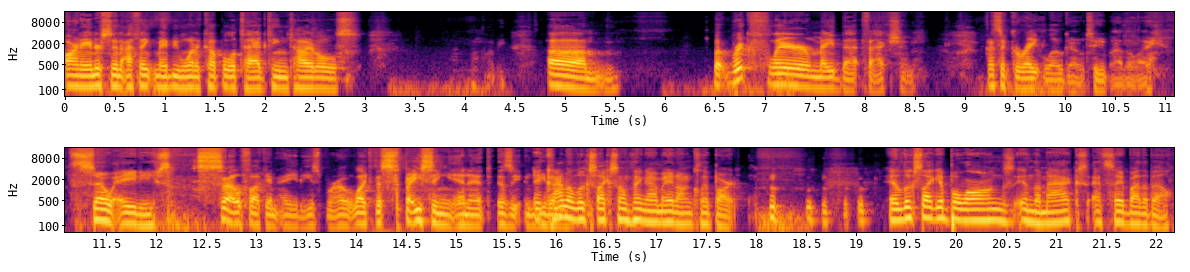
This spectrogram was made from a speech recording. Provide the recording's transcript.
Arn Anderson, I think, maybe won a couple of tag team titles. Um, but Ric Flair made that faction. That's a great logo too, by the way. So 80s. So fucking eighties, bro. Like the spacing in it is It kind of looks like something I made on clip art. it looks like it belongs in the Max at Saved by the Bell.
